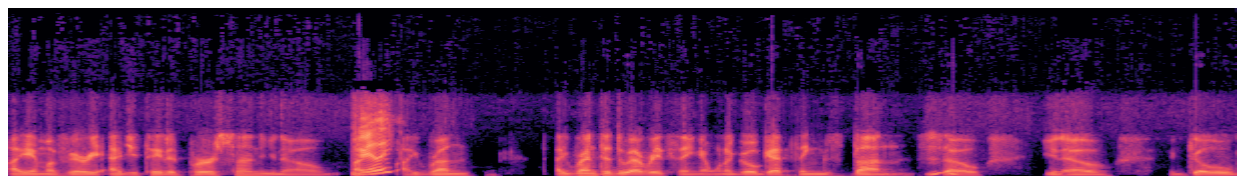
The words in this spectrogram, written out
I am a very agitated person. You know, really, I, I run, I run to do everything. I want to go get things done. Mm. So, you know, go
